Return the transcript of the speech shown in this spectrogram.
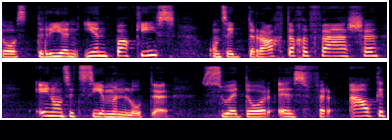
daar's 3 in 1 pakkies, ons het dragtige verse en ons het semenlotte. So daar is vir elke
